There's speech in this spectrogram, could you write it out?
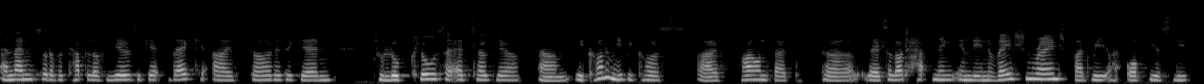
And then, sort of a couple of years ago back, I started again to look closer at circular um, economy because I found that uh, there's a lot happening in the innovation range, but we obviously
